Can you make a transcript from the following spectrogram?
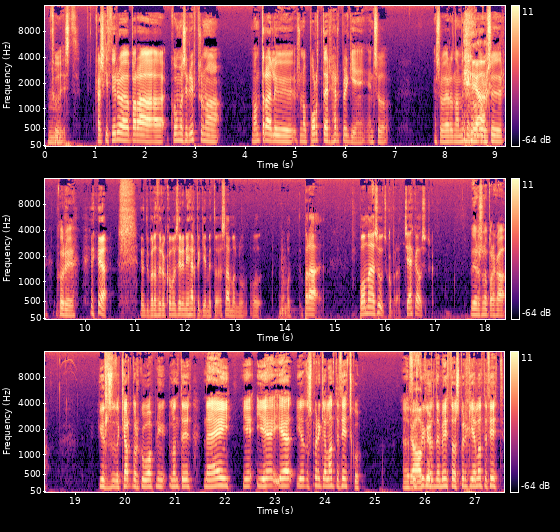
Mm. þú veist kannski þurfa það bara að koma sér upp svona vandræðilegu svona border herbergi eins og eins og er þarna myndin Já. norður og söður kóru Já, þið myndu bara þurfa að koma sér inn í herbyggi mitt saman og, og, og bara bóma þessu út, sko, bara, tjekka á þessu, sko. Við erum svona bara eitthvað ég ætla að setja kjarnorku opni landið. Nei, ég, ég, ég, ég ætla að sprengja landið þitt sko. Ef þú ok. landið mitt þá sprengja ég landið þitt.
